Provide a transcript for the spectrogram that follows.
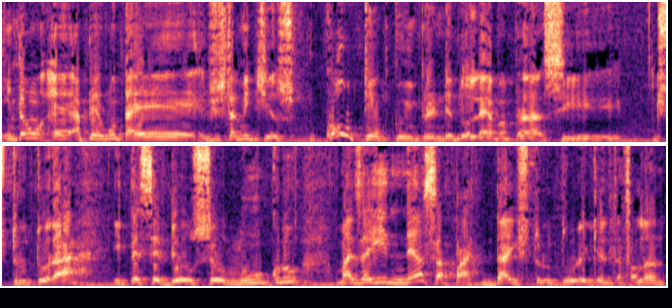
Então, é, a pergunta é justamente isso. Qual o tempo que o empreendedor leva para se estruturar e perceber o seu lucro, mas aí nessa parte da estrutura que ele está falando,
